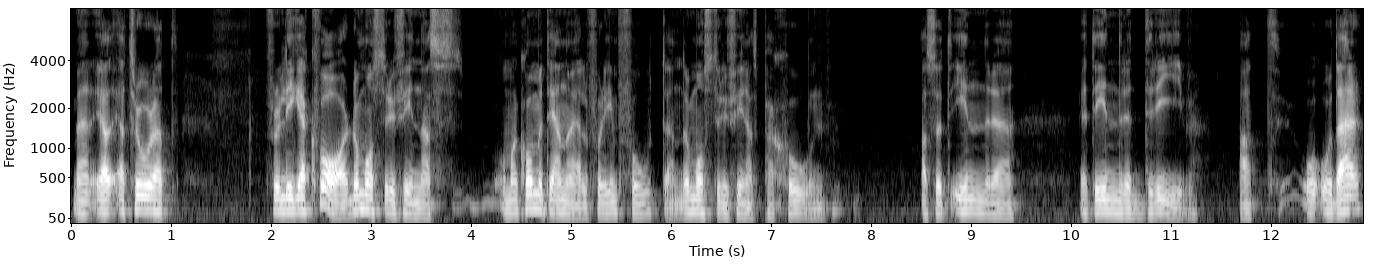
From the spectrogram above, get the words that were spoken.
men jag, jag, tror att för att ligga kvar, då måste det finnas... Om man kommer till NHL, får in foten, då måste det finnas passion. Alltså ett inre, ett inre driv. Att, och, och där...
